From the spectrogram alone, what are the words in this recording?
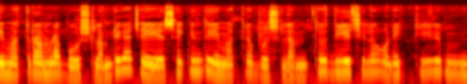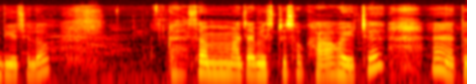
এইমাত্র আমরা বসলাম, ঠিক আছে? এসে কিন্তু এইমাত্র বসলাম। তো দিয়েছিল অনেকই দিয়েছিল? সব মাজা মিষ্টি সব খাওয়া হয়েছে হ্যাঁ তো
